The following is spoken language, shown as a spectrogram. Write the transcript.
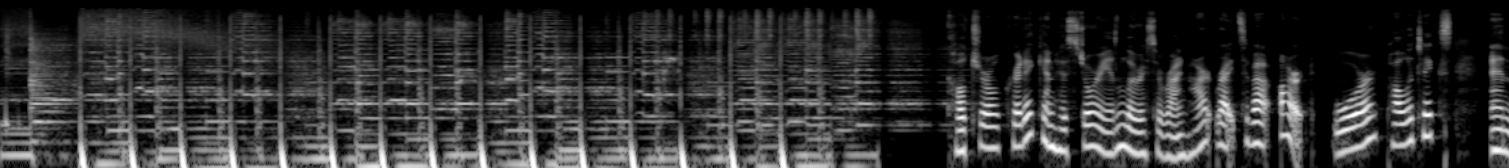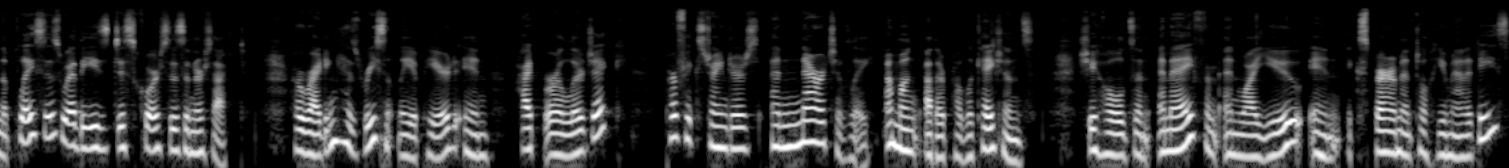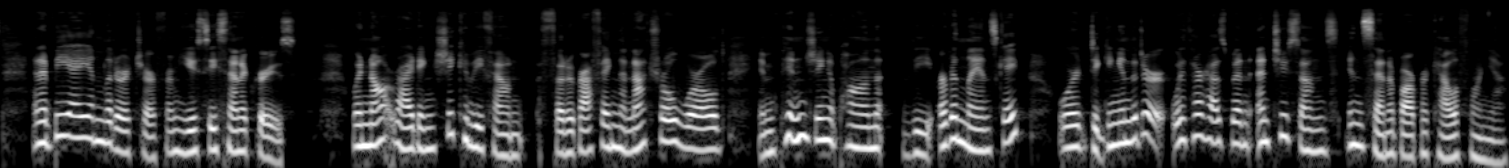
Cultural critic and historian Lorissa Rinehart writes about art, war, politics, and the places where these discourses intersect. Her writing has recently appeared in Hyperallergic, Perfect Strangers, and Narratively, among other publications. She holds an MA from NYU in Experimental Humanities and a BA in Literature from UC Santa Cruz. When not writing, she can be found photographing the natural world impinging upon the urban landscape or digging in the dirt with her husband and two sons in Santa Barbara, California.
